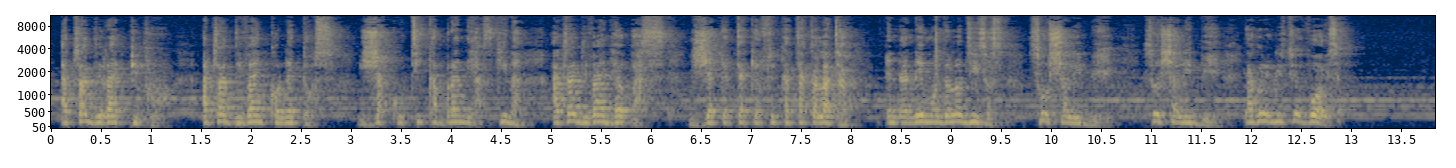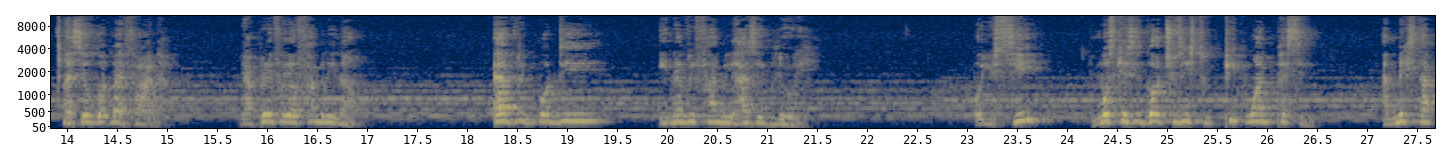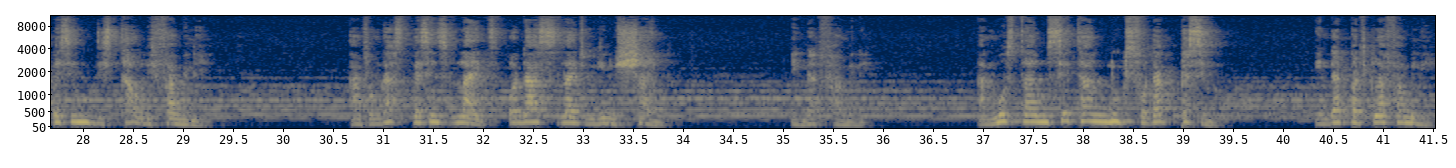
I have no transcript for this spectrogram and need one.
Attract the right people. Attract divine connectors. Jakutika brandi haskina. Attract divine helpers. Jeketeke frikatakalata. In the name of the Lord Jesus, so shall it be. So shall it be. You are going to lift your voice. I say, oh God, my Father. We are praying for your family now. Everybody in every family has a glory. Or you see, in most cases, God chooses to pick one person and makes that person the star of the family. And from that person's light, others' light will begin to shine in that family. And most times, Satan looks for that person in that particular family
